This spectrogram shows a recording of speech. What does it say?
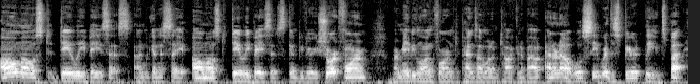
almost daily basis. I'm going to say almost daily basis. It's going to be very short form or maybe long form, depends on what I'm talking about. I don't know. We'll see where the spirit leads. But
